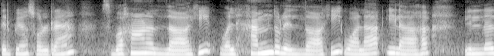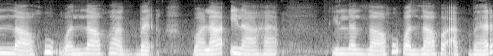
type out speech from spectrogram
திருப்பியும் சொல்கிறேன் சுபஹானல்லாஹி வல்ஹம்துலில்லாஹி வலா இலாஹ இல்லல்லாஹு வல்லாஹு அக்பர். வலா இலாஹ. இல்லல்லாஹு வல்லாஹு அக்பர்.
